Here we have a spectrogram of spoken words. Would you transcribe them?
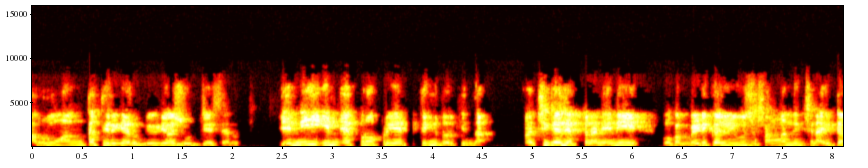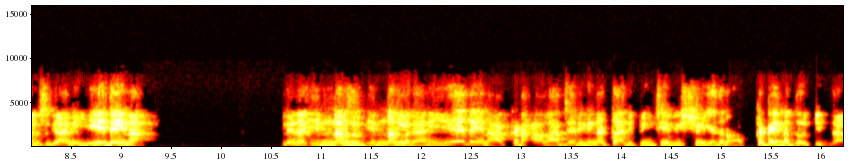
ఆ రూమ్ అంతా తిరిగారు వీడియో షూట్ చేశారు. ఎనీ ఇన్ అప్రోప్రియేట్ థింగ్ దొరికిందా? పచ్చిగా చెప్తున్నాను. ఎనీ ఒక మెడికల్ యూజ్ సంబంధించిన ఐటమ్స్ కానీ ఏదైనా లేదా ఇన్నర్ ఇన్నర్లు కానీ ఏదైనా అక్కడ అలా జరిగినట్టు అనిపించే విషయం ఏదైనా ఒక్కటైనా దొరికిందా?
